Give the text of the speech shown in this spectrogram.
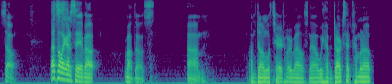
so that's all i got to say about about those um i'm done with territory battles now we have a dark side coming up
